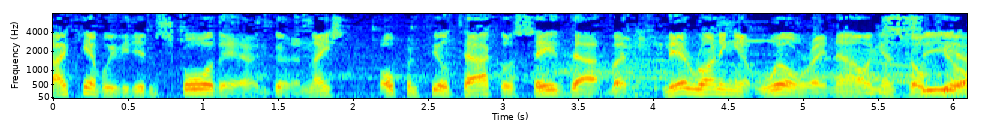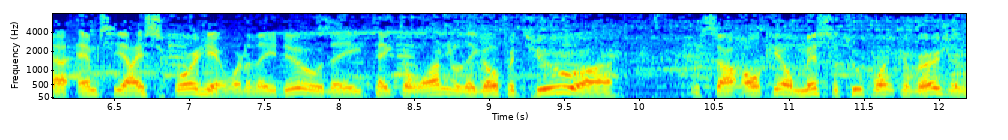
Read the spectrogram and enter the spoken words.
I can't believe he didn't score there. He got a nice open field tackle, saved that, but they're running at will right now against Oak See Hill. uh, MCI score here. What do they do? They take the one, or they go for two, or we saw Oak Hill miss the two point conversion.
